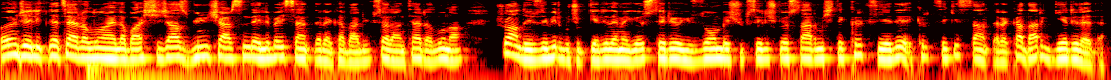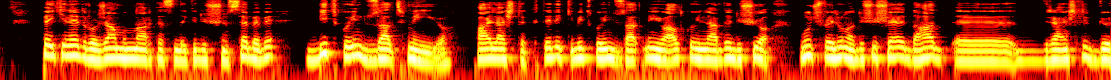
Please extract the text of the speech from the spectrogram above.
Öncelikle Terra Luna ile başlayacağız. Gün içerisinde 55 centlere kadar yükselen Terra Luna şu anda %1.5 gerileme gösteriyor. %15 yükseliş göstermişti. 47-48 centlere kadar geriledi. Peki nedir hocam bunun arkasındaki düşüşün sebebi? Bitcoin düzeltme yiyor paylaştık. Dedik ki Bitcoin düzeltme yiyor. Altcoin'lerde düşüyor. Launch ve Luna düşüşe daha e, dirençli gö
